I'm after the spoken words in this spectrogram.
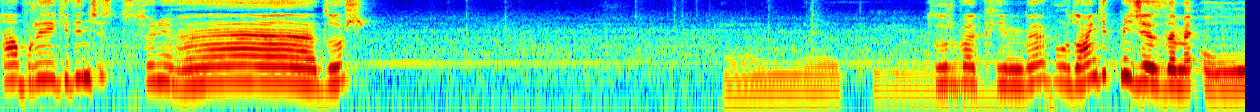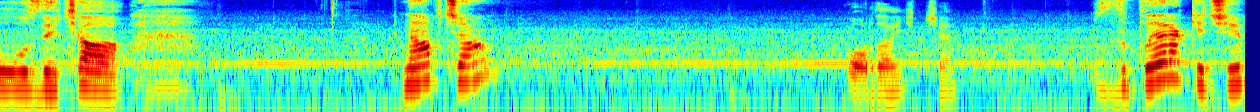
Ha buraya gidince sönüyor. Ha dur. Anladım. Dur bakayım be. Buradan gitmeyeceğiz deme. Oo zeka. Ne yapacağım? Oradan gideceğim. Zıplayarak geçeyim.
